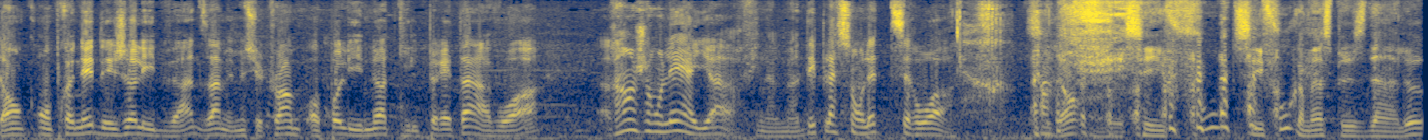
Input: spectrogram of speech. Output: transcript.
Donc, on prenait déjà les devants, disant, mais M. Trump n'a pas les notes qu'il prétend avoir rangeons-les ailleurs, finalement. Déplaçons-les de tiroir. Mais c'est fou, c'est fou comment ce président-là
